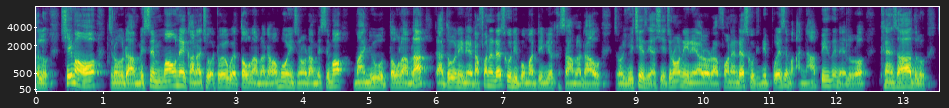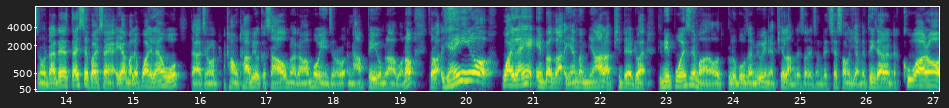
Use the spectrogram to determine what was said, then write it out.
တယ်လို့ရှေ့မှာရောကျွန်တော်တို့ဒါ Mason Mount နဲ့ Garnacho အတွဲကိုပဲသုံးလာမလားဒါမှမဟုတ်ရင်ကျွန်တော်တို့ဒါ Mason Mount Mainu ကိုသုံးလာမလားဒါသူအနေနဲ့ဒါ Fernandez ကိုဒီပုံမှာတင်ပြီးတော့ကစားမလားဒါကိုကျွန်တော်ရွေးချယ်စရာရှိတယ်ကျွန်တော်အနေနဲ့ကတော့ဒါ Fernandez ကိုဒီနေ့ပွဲစဉ်မှာအနာပေးသင့်တယ်လို့တော့ခံစားရတယ်လို့ကျွန်တော်ဒါတဲ့တိုက်စစ်ပိုင်းဆိုင်ရာအရာမှာလဲ White Land ကိုဒါကျွန်တော်အထောင်ထားပြီးတော့ကစားအောင်မလားဒါမှမဟုတ်ရင်ကျွန်တော်တို့အနာပေးအောင်မလားပေါ့နော်ဆိုတော့အရင်ကြီးတော့ Wildline ရဲ့ impact ကအရင်မများတာဖြစ်တဲ့အတွက်ဒီနေ့ပွဲစဉ်မှာတော့ဘယ်လိုပုံစံမျိုးတွေနဲ့ဖြစ်လာမလဲဆိုတော့ကျွန်တော်တစ်ချက်ဆောင်ကြည့်ရမယ်သိကြတဲ့တစ်ခုကတော့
